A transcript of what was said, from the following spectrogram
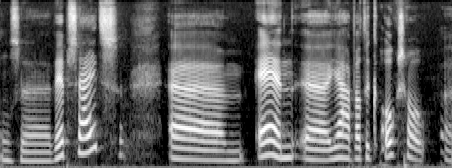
onze websites. Um, en uh, ja, wat ik ook zo uh,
